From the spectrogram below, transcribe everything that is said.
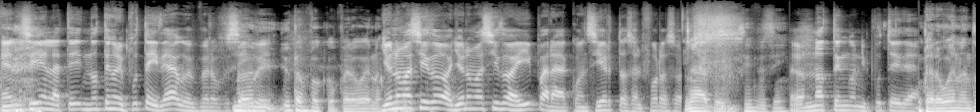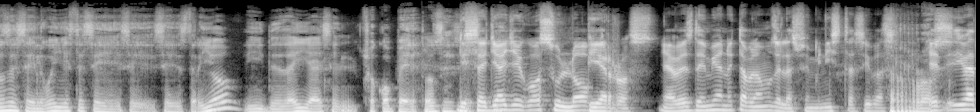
En, sí, en la T, no tengo ni puta idea, güey, pero pues sí, No, güey. yo tampoco, pero bueno. Yo nomás he ido, yo nomás he ido ahí para conciertos al Foro Sol. Ah, pues sí, pues sí. Pero no tengo ni puta idea. Pero bueno, entonces el güey este se, se, se estrelló y desde ahí ya es el Chocope. Entonces. Dice, este, ya llegó su lobo. Fierros. Ya ves, Demian, ahorita hablamos de las feministas. Ibas, eh, iba,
